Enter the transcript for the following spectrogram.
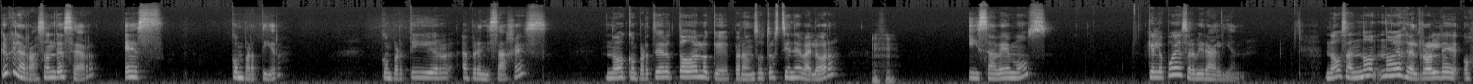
creo que la razón de ser es compartir, compartir aprendizajes, ¿no? Compartir todo lo que para nosotros tiene valor y sabemos que le puede servir a alguien. ¿No? O sea, no, no desde el rol de, oh,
